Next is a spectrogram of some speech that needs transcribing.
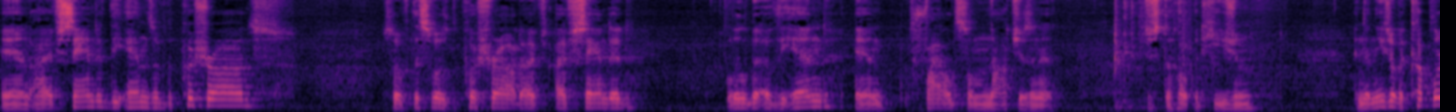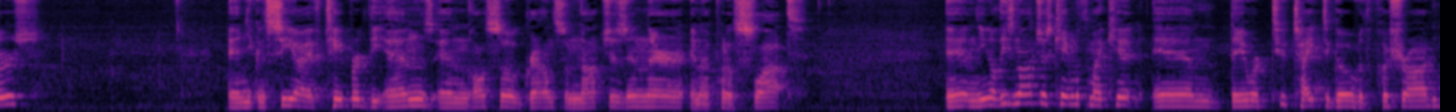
And I've sanded the ends of the push rods so if this was the push rod, I've, I've sanded a little bit of the end and filed some notches in it just to help adhesion. And then these are the couplers. And you can see I've tapered the ends and also ground some notches in there and I put a slot. And you know, these notches came with my kit and they were too tight to go over the push rod.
